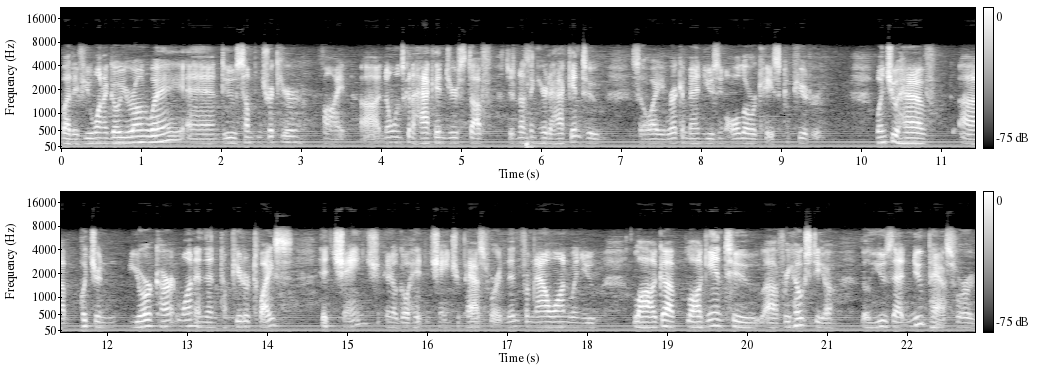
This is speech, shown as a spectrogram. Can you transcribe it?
But if you want to go your own way and do something trickier, fine. Uh, no one's going to hack into your stuff. There's nothing here to hack into. So I recommend using all lowercase computer. Once you have uh, put your your current one and then computer twice, hit change, and it'll go ahead and change your password. And then from now on, when you log up, log into uh, FreeHostia, you'll use that new password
